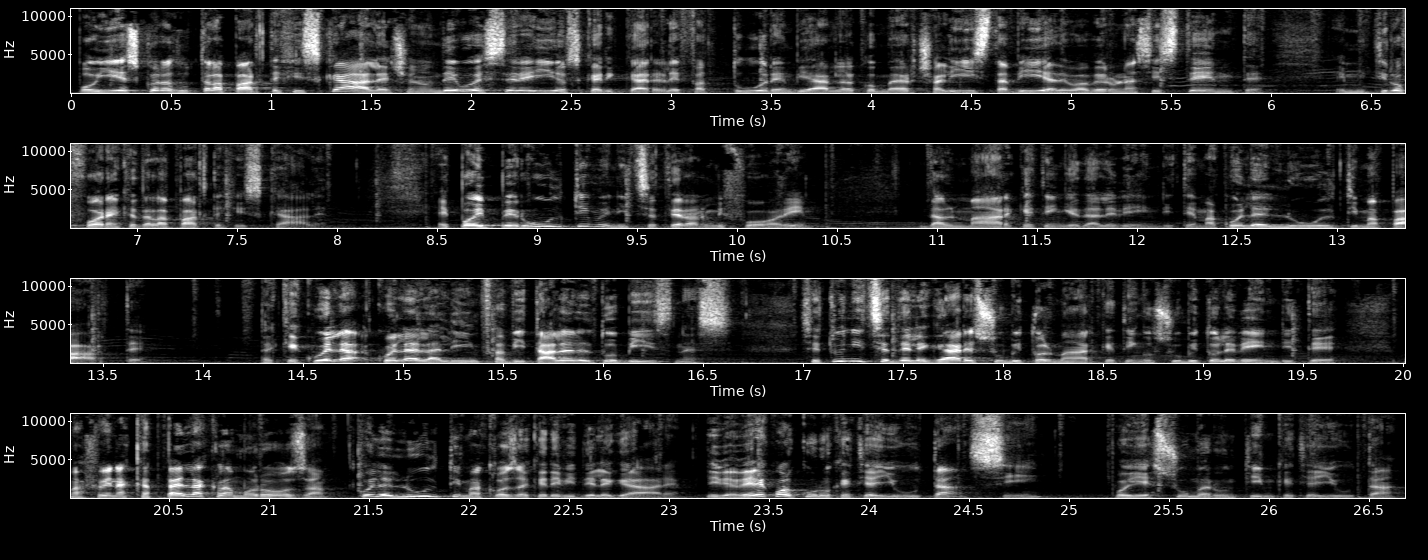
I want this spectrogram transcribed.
Poi esco da tutta la parte fiscale, cioè non devo essere io a scaricare le fatture, inviarle al commercialista, via, devo avere un assistente e mi tiro fuori anche dalla parte fiscale. E poi per ultimo inizio a tirarmi fuori dal marketing e dalle vendite, ma quella è l'ultima parte, perché quella, quella è la linfa vitale del tuo business. Se tu inizi a delegare subito il marketing o subito le vendite, ma fai una cappella clamorosa, quella è l'ultima cosa che devi delegare. Devi avere qualcuno che ti aiuta, sì, puoi assumere un team che ti aiuta,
